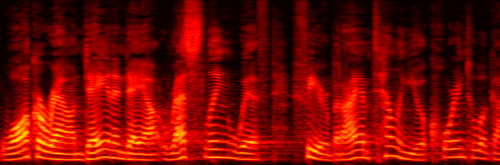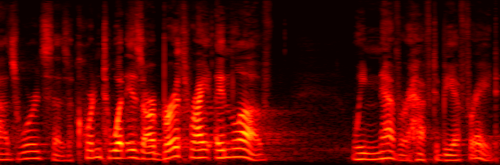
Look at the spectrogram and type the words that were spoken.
walk around day in and day out wrestling with fear. But I am telling you, according to what God's word says, according to what is our birthright in love, we never have to be afraid.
